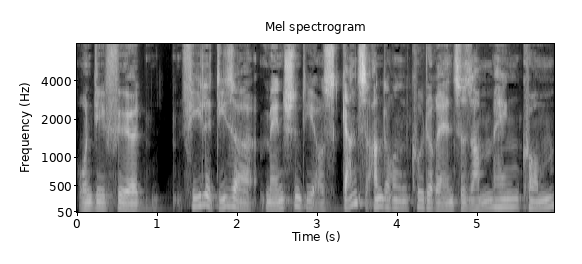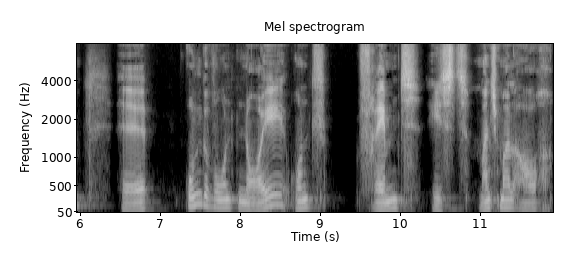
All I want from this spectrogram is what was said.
und die für viele dieser Menschen, die aus ganz anderen kulturellen Zusammenhängen kommen, äh, ungewohnt neu und fremd ist. Manchmal auch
